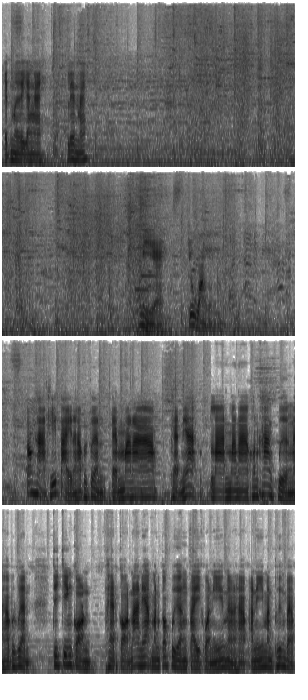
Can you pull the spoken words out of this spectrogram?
เอ็ดมือยังไงเล่นไหม นี่ไงจ้วง ต้องหาที่ไต่นะครับเพื่อนๆ แต่มานาแพทเนี้ยลานมานาค่อนข้างเปลืองนะครับเพื่อนๆ จริง ๆ ก่อนแพทก่อนหน้าเนี้ยมันก็เปลืองไปกว่านี้นะครับ อันนี้มันเพิ่งแบบ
